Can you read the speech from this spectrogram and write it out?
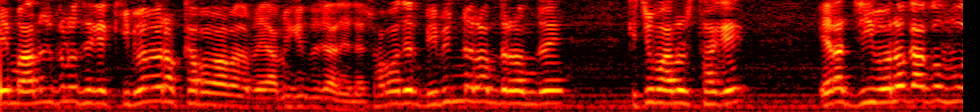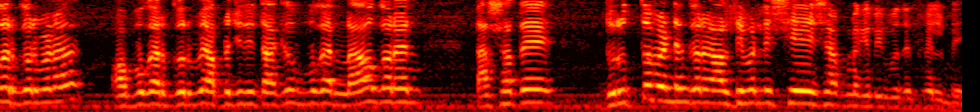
এই মানুষগুলো থেকে কীভাবে রক্ষা পাওয়া যাবে আমি কিন্তু জানি না। সমাজের বিভিন্ন রন্ধ্রে রন্ধ্রে কিছু মানুষ থাকে, এরা জীবনও কাউকে উপকার করবে না, অপকার করবে। আপনি যদি তাকে উপকার নাও করেন, তার সাথে দূরত্ব মেনটেন করেন আলটিমেটলি সে এসে আপনাকে বিপদে ফেলবে।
